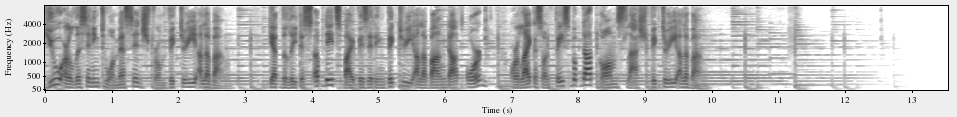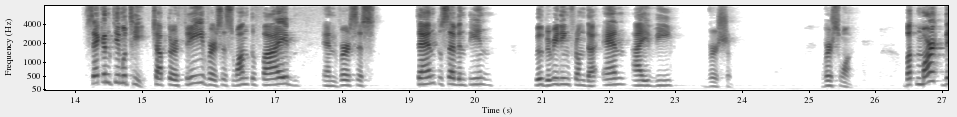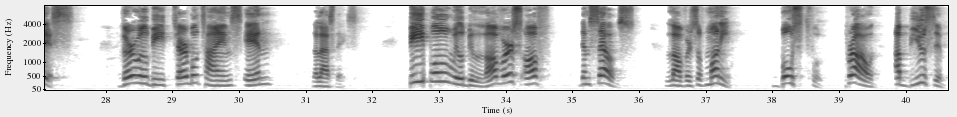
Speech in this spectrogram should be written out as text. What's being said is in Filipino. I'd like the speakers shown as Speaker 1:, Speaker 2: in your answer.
Speaker 1: You are listening to a message from Victory Alabang. Get the latest updates by visiting victoryalabang.org or like us on facebook.com slash victoryalabang.
Speaker 2: 2 Timothy chapter 3 verses 1 to 5 and verses 10 to 17 we'll be reading from the NIV version. Verse 1. But mark this there will be terrible times in the last days. People will be lovers of themselves, lovers of money, boastful, proud, abusive,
